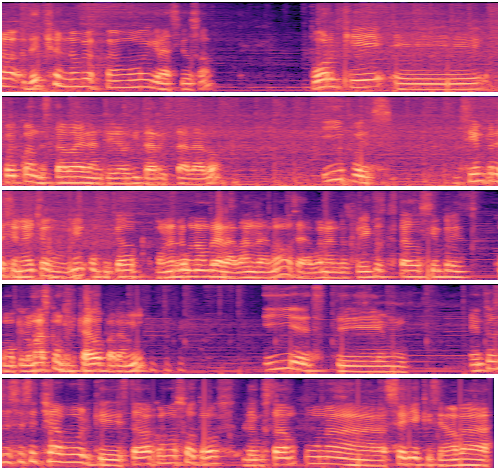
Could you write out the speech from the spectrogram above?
De hecho el nombre fue muy gracioso porque eh, fue cuando estaba el anterior guitarrista Lalo y pues siempre se me ha hecho bien complicado ponerle un nombre a la banda, ¿no? O sea, bueno, en los proyectos que he estado siempre es como que lo más complicado para mí. Y este, entonces ese chavo, el que estaba con nosotros, le gustaba una serie que se llamaba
